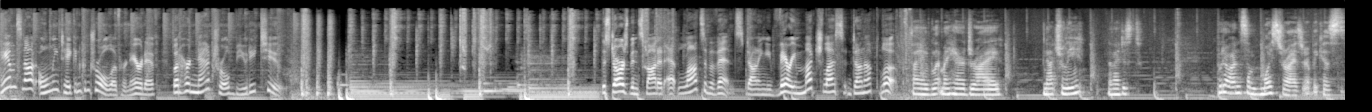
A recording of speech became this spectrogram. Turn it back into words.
Pam's not only taken control of her narrative, but her natural beauty too. The star's been spotted at lots of events, donning a very much less done up look. So I let my hair dry naturally, then I just put on some moisturizer because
